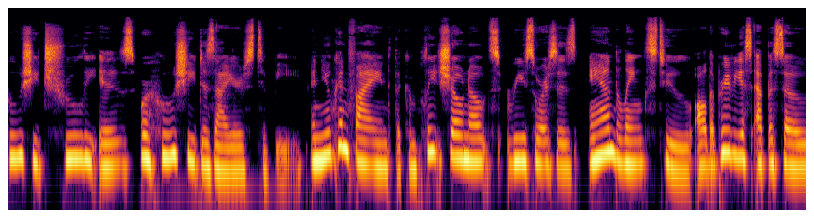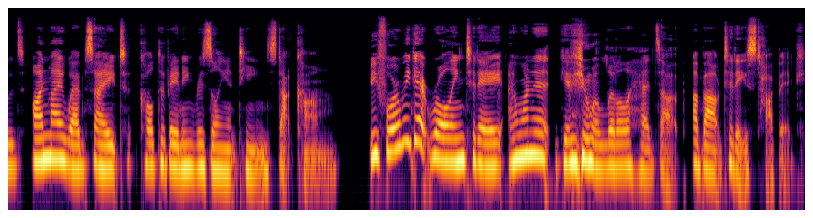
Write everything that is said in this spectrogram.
who she truly is or who she desires to be. And you can find the complete show notes, resources, and links to all the previous episodes on my website website, cultivatingresilientteens.com. Before we get rolling today, I want to give you a little heads up about today's topic.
